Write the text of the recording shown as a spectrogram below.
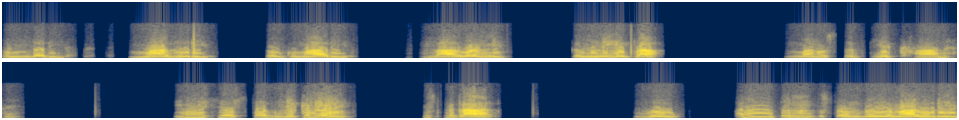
सौंदर्य माधुर्य सौकुमारी लावण्य, कमनीयता मनुष्य की खान है। इन्हीं से सब निकले हैं। इस प्रकार अनंत अनंत सौंदर्य माधुर्य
